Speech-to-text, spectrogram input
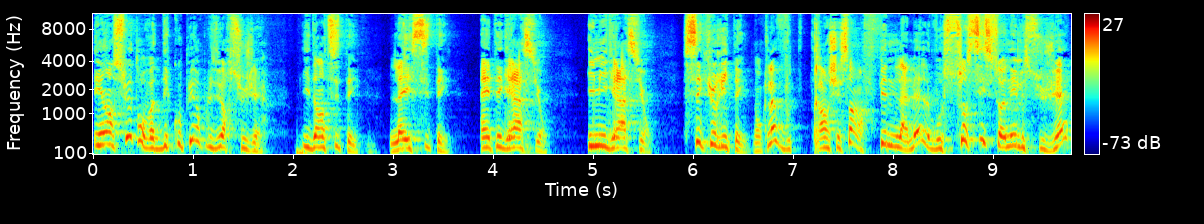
et ensuite, on va découper en plusieurs sujets. Identité, laïcité, intégration, immigration, sécurité. Donc là, vous tranchez ça en fine lamelle, vous saucissonnez le sujet,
